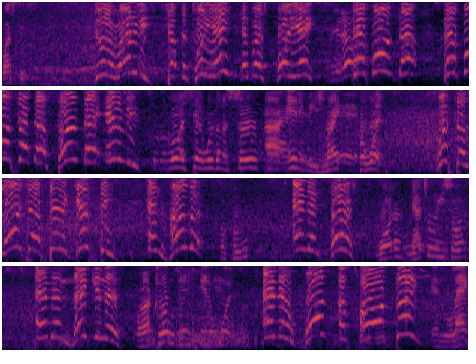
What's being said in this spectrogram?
Watch this. Deuteronomy chapter 28 and verse 48. Bring it out. Therefore thou, therefore shalt thou serve thy enemies, So the Lord said we're gonna serve our enemies, right? For what? which the Lord shall send against thee in hunger For food, and in thirst water, natural resource, and in nakedness for our clothing, and what? and in want of all things. and lack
